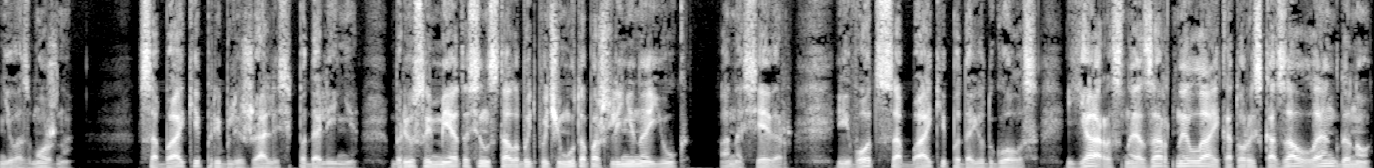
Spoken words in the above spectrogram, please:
невозможно. Собаки приближались по долине. Брюс и Метасин, стало быть, почему-то пошли не на юг, а на север. И вот собаки подают голос. Яростный азартный лай, который сказал Лэнгдону,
